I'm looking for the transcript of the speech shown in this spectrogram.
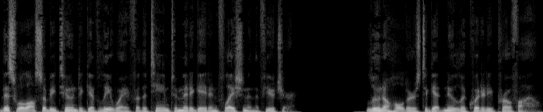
This will also be tuned to give leeway for the team to mitigate inflation in the future. Luna holders to get new liquidity profile.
